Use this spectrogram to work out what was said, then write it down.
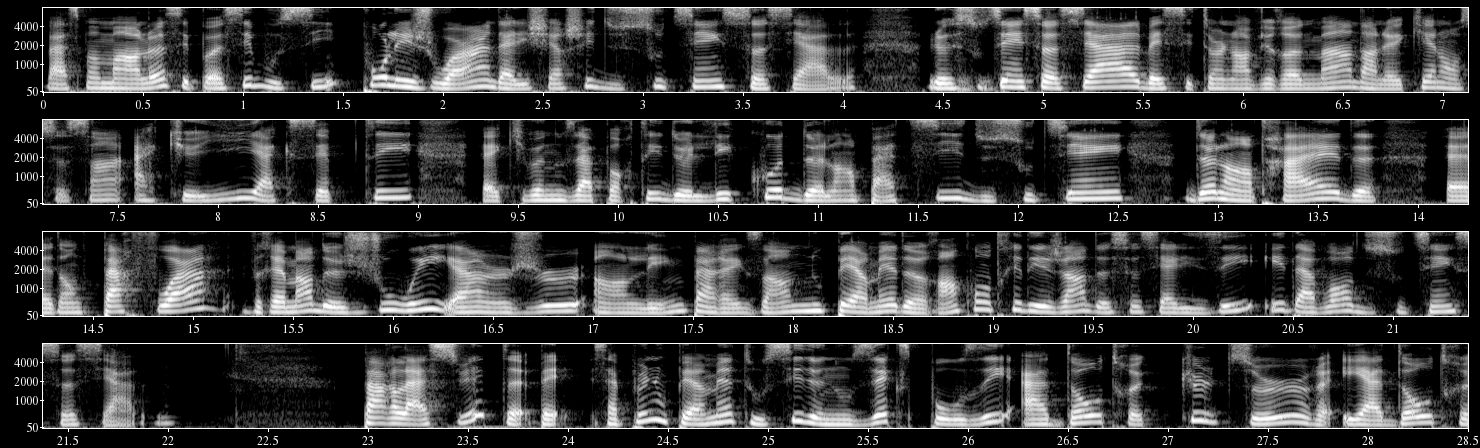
ben, à ce moment-là, c'est possible aussi pour les joueurs d'aller chercher du soutien social. Le soutien social, ben, c'est un environnement dans lequel on se sent accueilli, accepté, euh, qui va nous apporter de l'écoute, de l'empathie, du soutien, de l'entraide. donc, parfois, vraiment de jouer à un jeu en ligne, par exemple, nous permet de rencontrer des gens, de socialiser et d'avoir du soutien social. Par la suite, ben, ça peut nous permettre aussi de nous exposer à d'autres cultures et à d'autres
